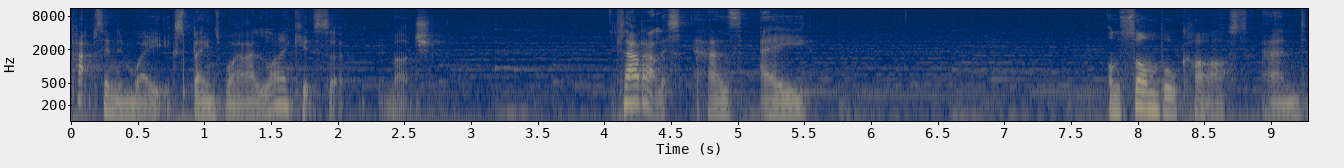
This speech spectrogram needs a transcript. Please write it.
perhaps in a way explains why I like it so much. Cloud Atlas has a ensemble cast and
